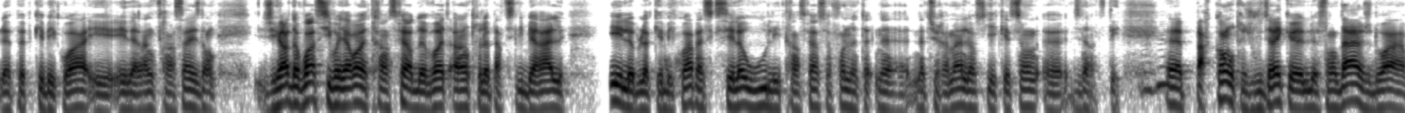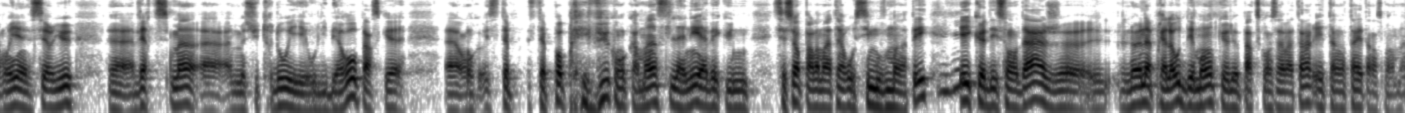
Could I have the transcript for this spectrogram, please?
le peuple québécois et, et la langue française. Donc, j'ai hâte de voir s'il va y avoir un transfert de vote entre le Parti libéral et le Bloc québécois, parce que c'est là où les transferts se font naturellement lorsqu'il est question euh, d'identité. Mm-hmm. Euh, par contre, je vous dirais que le sondage doit envoyer un sérieux euh, avertissement à, M. Trudeau et aux libéraux, parce que C'était pas prévu qu'on commence l'année avec une session parlementaire aussi mouvementée mm-hmm. et que des sondages, euh, l'un après l'autre, démontrent que le Parti conservateur est en tête en ce moment.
